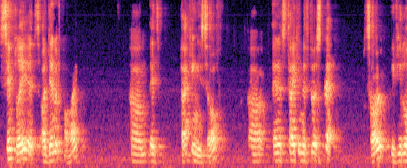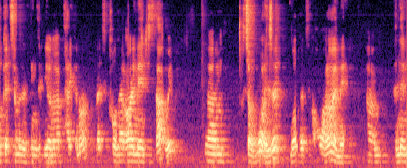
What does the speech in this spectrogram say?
simply, it's identifying, um, it's backing yourself, uh, and it's taking the first step. So, if you look at some of the things that you and I have taken on, let's call that Ironman to start with. Um, so what is it? Well, it's a Hawaiian Ironman. Um, and then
